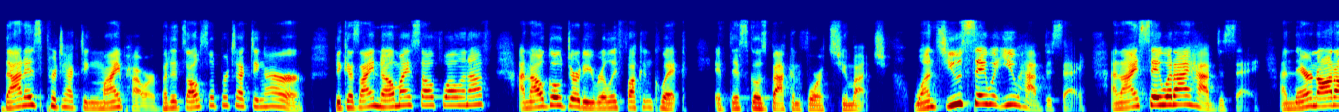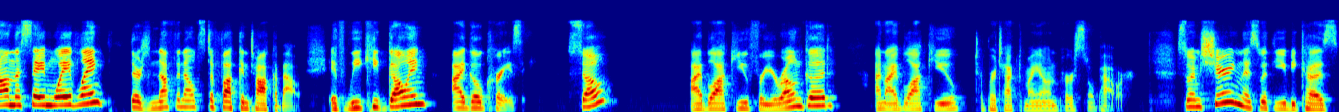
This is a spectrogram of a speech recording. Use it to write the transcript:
That is protecting my power, but it's also protecting her because I know myself well enough and I'll go dirty really fucking quick if this goes back and forth too much. Once you say what you have to say and I say what I have to say and they're not on the same wavelength, there's nothing else to fucking talk about. If we keep going, I go crazy. So I block you for your own good and I block you to protect my own personal power. So I'm sharing this with you because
